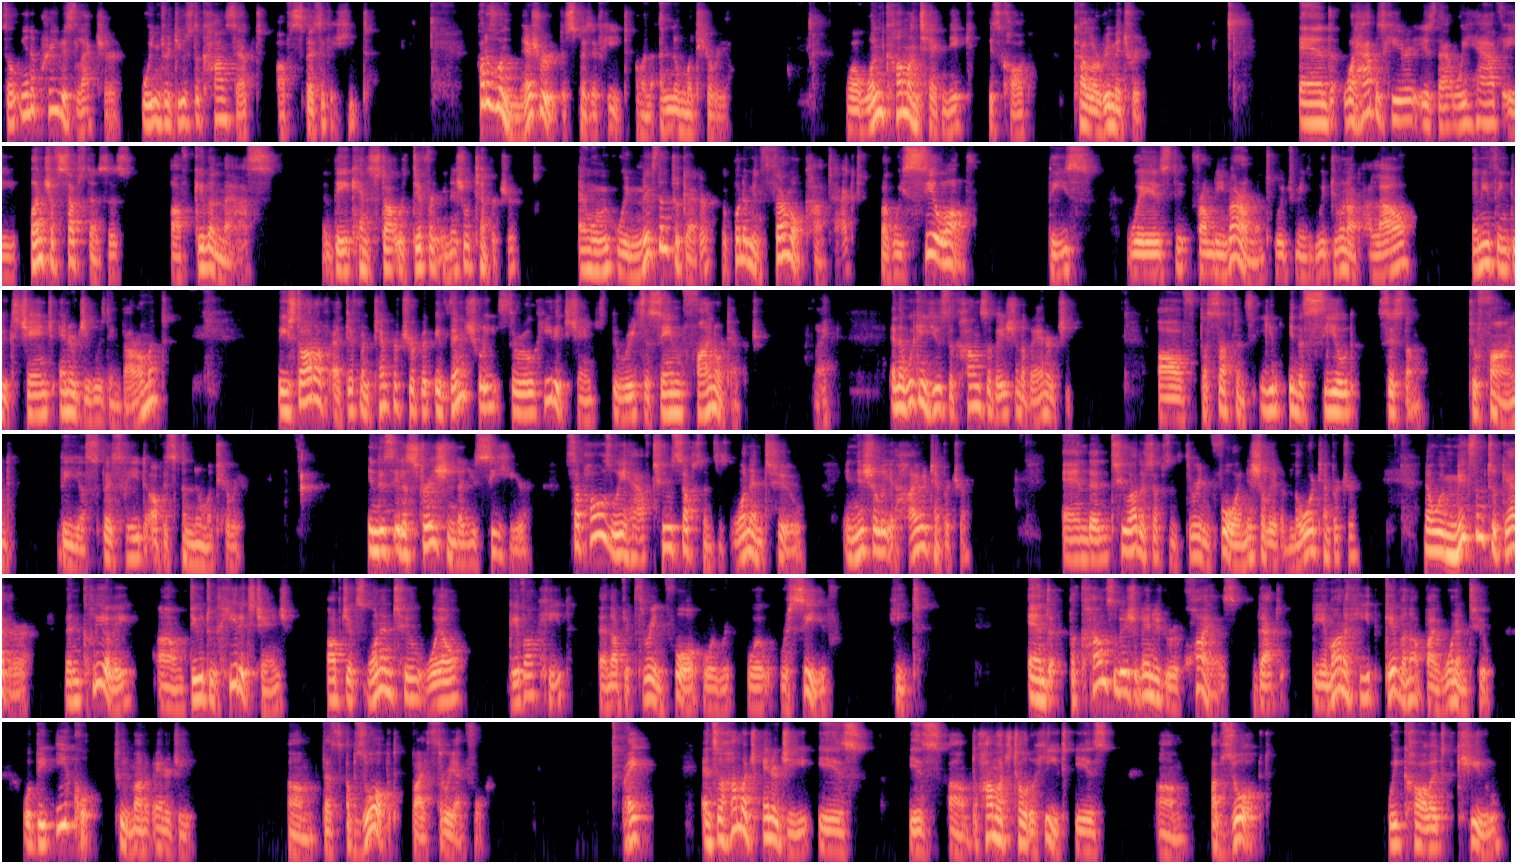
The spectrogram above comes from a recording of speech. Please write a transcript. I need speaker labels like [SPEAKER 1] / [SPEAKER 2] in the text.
[SPEAKER 1] So in the previous lecture, we introduced the concept of specific heat. How does one measure the specific heat of an unknown material? Well, one common technique is called calorimetry. And what happens here is that we have a bunch of substances of given mass. They can start with different initial temperature. And when we mix them together, we put them in thermal contact, but we seal off these with the, from the environment, which means we do not allow anything to exchange energy with the environment. They start off at different temperature, but eventually through heat exchange, they reach the same final temperature, right? And then we can use the conservation of energy of the substance in, in the sealed system to find the uh, specific heat of its unknown material. In this illustration that you see here, suppose we have two substances, one and two, initially at higher temperature, and then two other substances, three and four, initially at a lower temperature. Now we mix them together, then clearly, um, due to heat exchange, objects one and two will give up heat, and object three and four will, re will receive heat. And the conservation of energy requires that the amount of heat given up by one and two will be equal to the amount of energy um, that's absorbed by three and four, right? And so how much energy is is um, how much total heat is um, absorbed. We call it Q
